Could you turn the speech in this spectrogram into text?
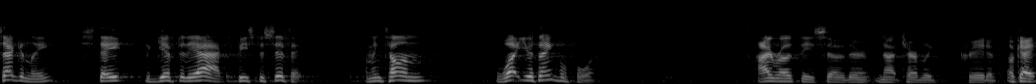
Secondly, state the gift of the act. Be specific. I mean, tell them what you're thankful for. I wrote these, so they're not terribly creative. Okay.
